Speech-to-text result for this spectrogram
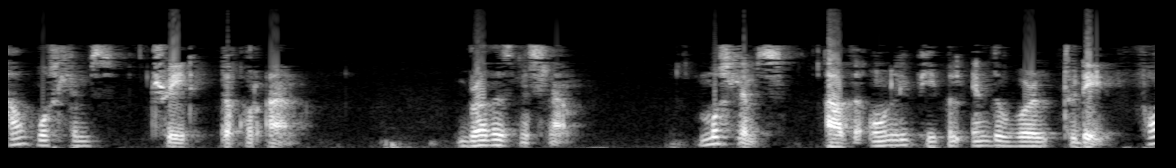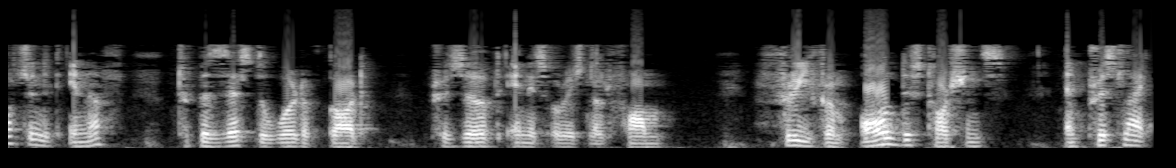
How Muslims treat the Quran. Brothers in Islam, Muslims are the only people in the world today fortunate enough to possess the Word of God preserved in its original form, free from all distortions and precise.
